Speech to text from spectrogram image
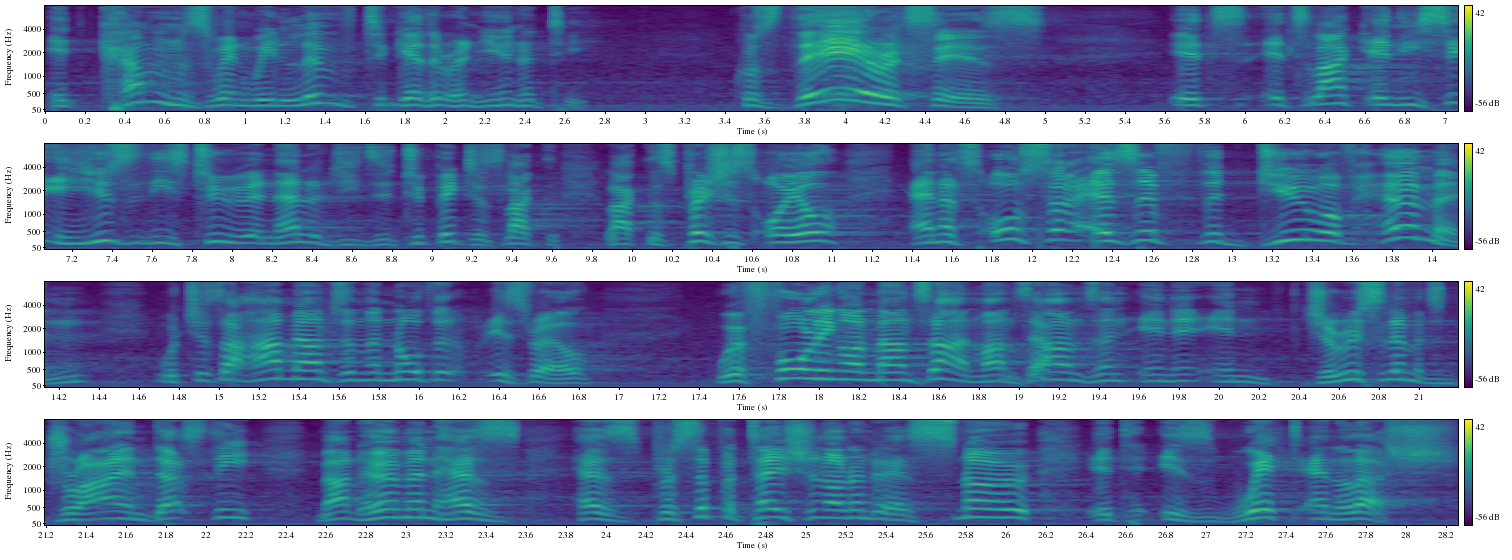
it comes when we live together in unity. Because there it says, it's, it's like, and he, he uses these two analogies, the two pictures, like, like this precious oil, and it's also as if the dew of Hermon, which is a high mountain in the north of Israel, we're falling on Mount Zion. Mount Zion's in, in, in Jerusalem. It's dry and dusty. Mount Hermon has, has precipitation on it, it has snow. It is wet and lush.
